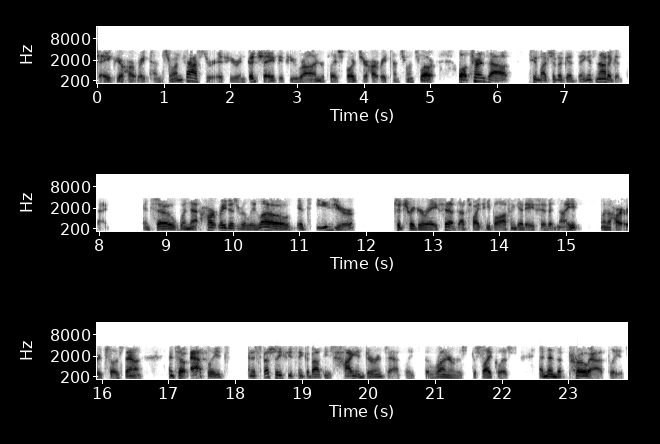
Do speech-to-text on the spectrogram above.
shape, your heart rate tends to run faster. If you're in good shape, if you run or play sports, your heart rate tends to run slower. Well, it turns out too much of a good thing is not a good thing. And so when that heart rate is really low, it's easier to trigger AFib. That's why people often get AFib at night when the heart rate slows down. And so athletes, and especially if you think about these high endurance athletes, the runners, the cyclists, and then the pro athletes,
